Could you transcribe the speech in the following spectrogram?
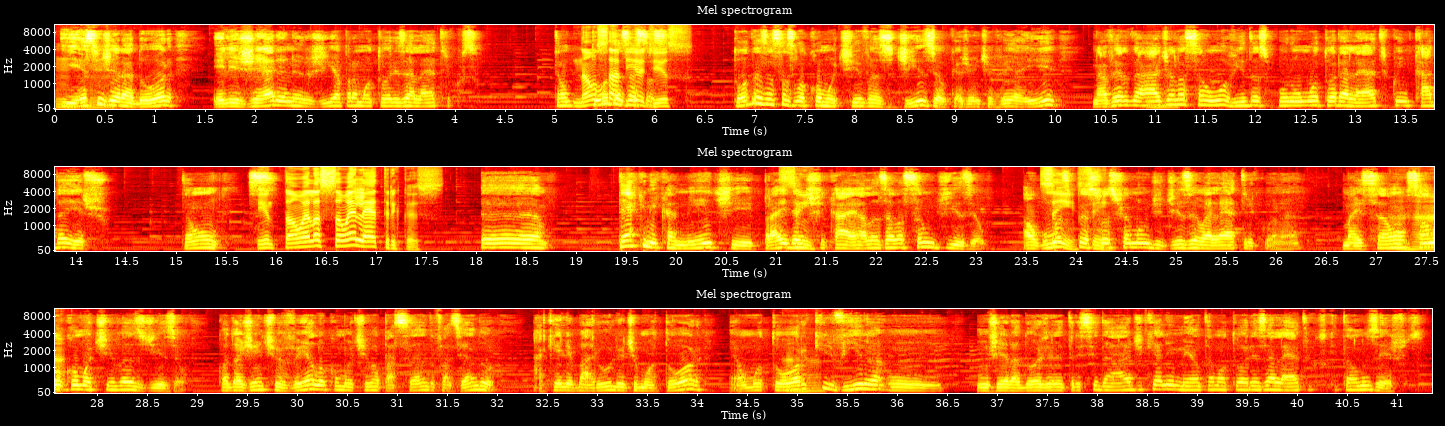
e Uhum. esse gerador ele gera energia para motores elétricos. Então Não todas sabia essas, disso. todas essas locomotivas diesel que a gente vê aí, na verdade Uhum. elas são movidas por um motor elétrico em cada eixo. Então Então elas são elétricas. tecnicamente, para identificar elas, elas são diesel. Algumas Sim, pessoas sim. chamam de diesel elétrico, né? Mas são, Aham. são locomotivas diesel. Quando a gente vê a locomotiva passando, fazendo aquele barulho de motor, é um motor Aham. que vira um, um gerador de eletricidade que alimenta motores elétricos que estão nos eixos.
